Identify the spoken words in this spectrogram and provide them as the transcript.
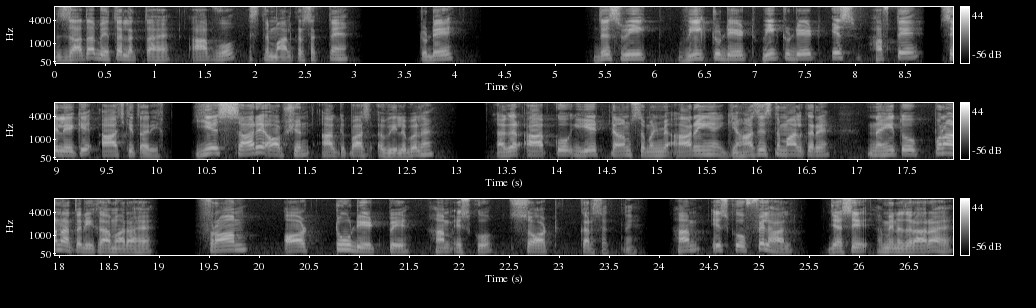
ज़्यादा बेहतर लगता है, आप वो इस्तेमाल कर सकते हैं। Today this week week to date week to date इस हफ़्ते से लेके आज की तारीख। ये सारे ऑप्शन आपके पास अवेलेबल हैं। अगर आपको ये टर्म समझ में आ रही हैं, यहाँ से इस्तेमाल करें, नहीं तो पुराना तरीका हमारा है। फ्रॉम और टू डेट पे हम इसको सॉर्ट कर सकते हैं। हम इसको फ़िलहाल, जैसे हमें नज़र आ रहा है,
